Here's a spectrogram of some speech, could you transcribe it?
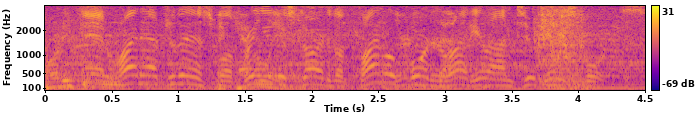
42. And right after this, we'll bring you the start of the final quarter right here on 2K Sports.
